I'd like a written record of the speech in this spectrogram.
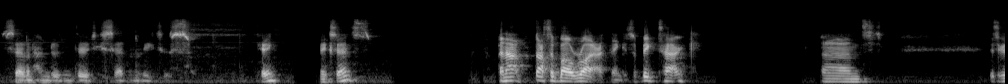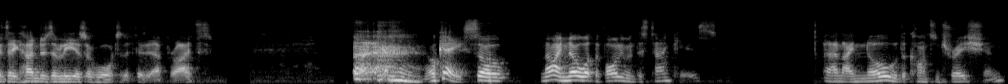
737 liters. Okay, makes sense? And that, that's about right, I think. It's a big tank, and it's going to take hundreds of liters of water to fill it up, right? okay, so now I know what the volume of this tank is, and I know the concentration.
